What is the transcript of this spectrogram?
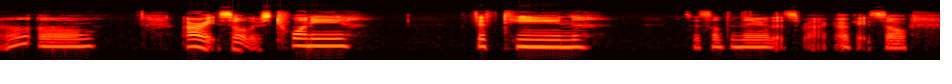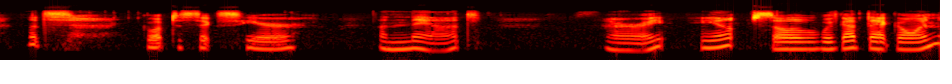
Uh-oh. Alright, so there's 20, 15. Is something there? That's rock. Okay, so let's go up to 6 here on that. Alright, yep, so we've got that going.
